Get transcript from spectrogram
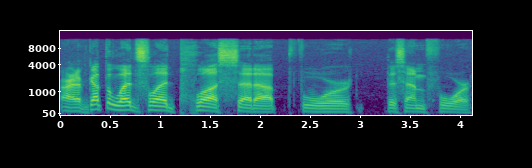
All right, I've got the Lead Sled Plus set up for this M4.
